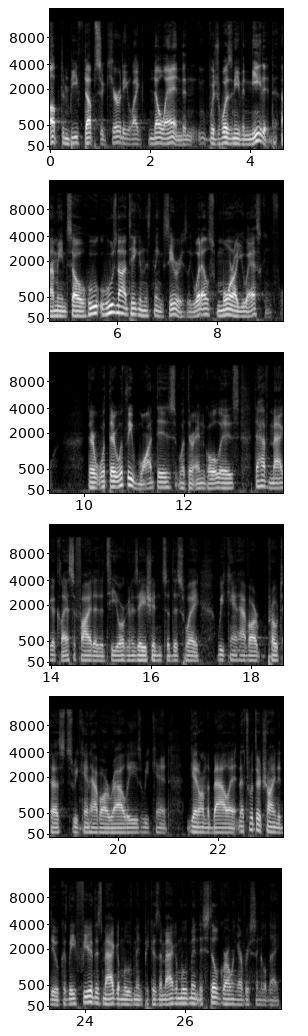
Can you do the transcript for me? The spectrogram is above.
upped and beefed up security like no end, and which wasn't even needed. I mean, so who who's not taking this thing seriously? What else more are you asking for? They're, what they what they want is what their end goal is to have MAGA classified as a T organization. So this way, we can't have our protests, we can't have our rallies, we can't get on the ballot. That's what they're trying to do because they fear this MAGA movement because the MAGA movement is still growing every single day.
